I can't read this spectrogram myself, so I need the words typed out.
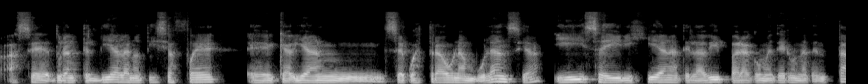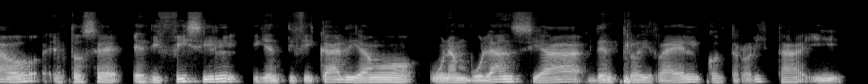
Hace, durante el día la noticia fue eh, que habían secuestrado una ambulancia y se dirigían a Tel Aviv para cometer un atentado. Entonces es difícil identificar, digamos, una ambulancia dentro de Israel con terroristas y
